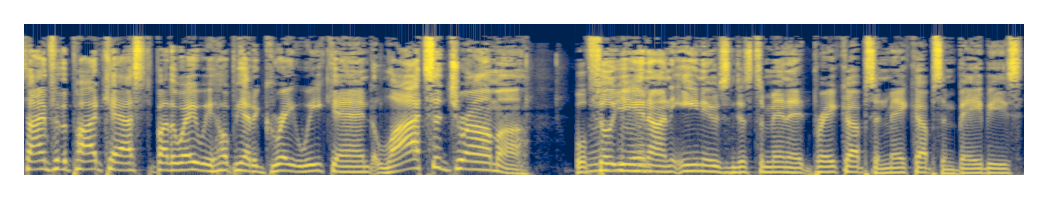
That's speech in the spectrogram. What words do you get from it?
Time for the podcast. By the way, we hope you had a great weekend. Lots of drama. We'll fill you in on e news in just a minute. Breakups and makeups and babies.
